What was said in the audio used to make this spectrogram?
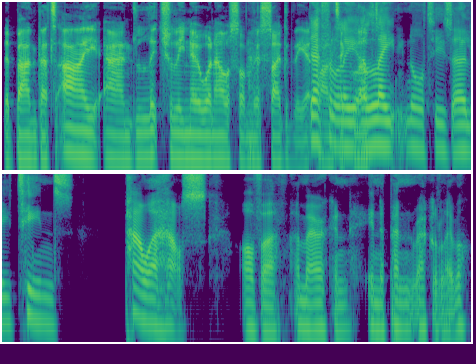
the band that I and literally no one else on this side of the Atlantic Definitely a late noughties, early teens powerhouse of a American independent record label.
